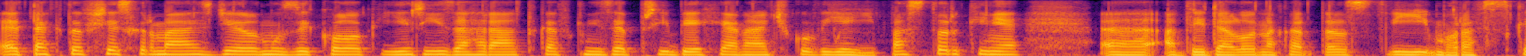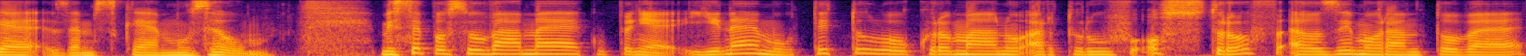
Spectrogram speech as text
Eh, tak to vše schromáždil muzikolog Jiří Zahrádka v knize Příběh Janáčku v její pastorkyně eh, a vydalo nakladatelství Moravské zemské muzeum. My se posouváme k úplně jinému titulu k románu Arturův ostrov Elzy Morantové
